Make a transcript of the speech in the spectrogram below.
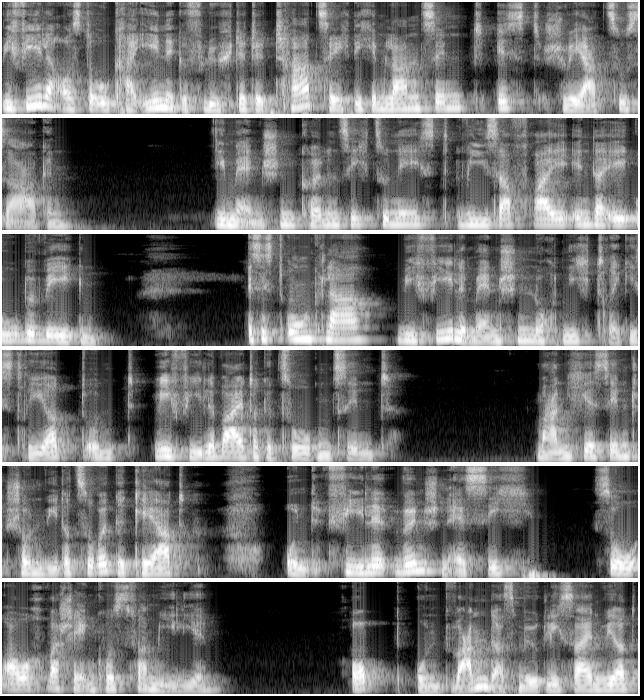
Wie viele aus der Ukraine Geflüchtete tatsächlich im Land sind, ist schwer zu sagen. Die Menschen können sich zunächst visafrei in der EU bewegen. Es ist unklar, wie viele Menschen noch nicht registriert und wie viele weitergezogen sind. Manche sind schon wieder zurückgekehrt und viele wünschen es sich, so auch Waschenkos Familie. Ob und wann das möglich sein wird,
